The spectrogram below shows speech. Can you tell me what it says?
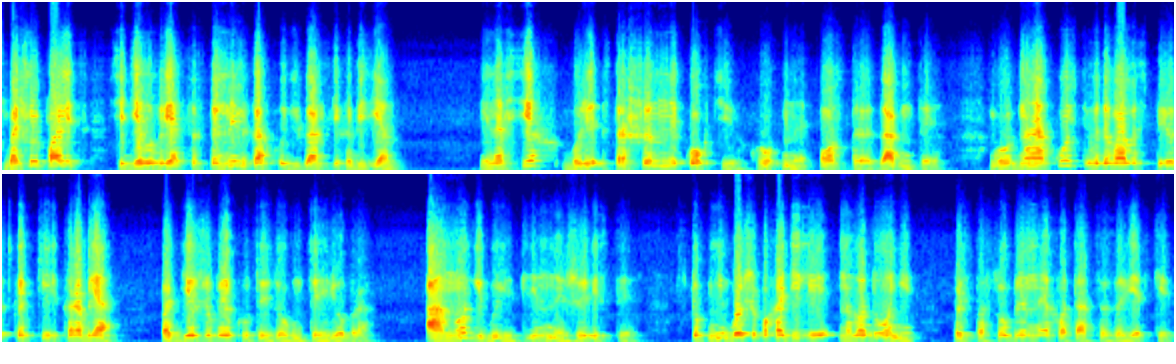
большой палец сидел в ряд с остальными, как у гигантских обезьян и на всех были страшенные когти, крупные, острые, загнутые. Грудная кость выдавалась вперед, как киль корабля, поддерживая круто изогнутые ребра. А ноги были длинные, жилистые, ступни больше походили на ладони, приспособленные хвататься за ветки.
